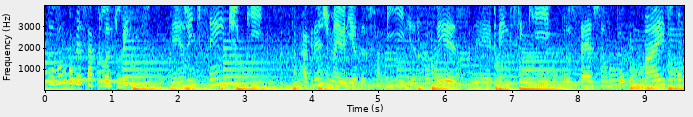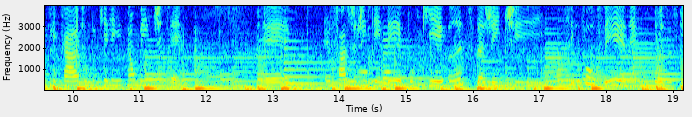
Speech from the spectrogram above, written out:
Então vamos começar pelas leis. Né? A gente sente que a grande maioria das famílias talvez é, pense que o processo é um pouco mais complicado do que ele realmente é. É, é fácil de entender porque antes da gente se envolver né, com coisas que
